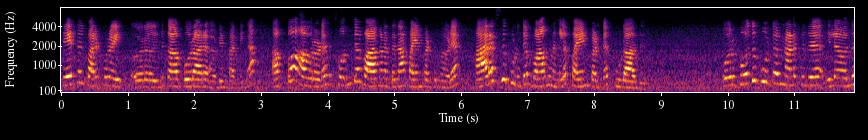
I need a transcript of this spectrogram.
தேர்தல் பரப்புரை ஒரு இதுக்காக போறாரு அப்படின்னு பாத்தீங்கன்னா அப்போ அவரோட சொந்த வாகனத்தை தான் பயன்படுத்தணும் விட அரசு கொடுத்த வாகனங்களை பயன்படுத்த கூடாது ஒரு பொதுக்கூட்டம் நடக்குது இல்ல வந்து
